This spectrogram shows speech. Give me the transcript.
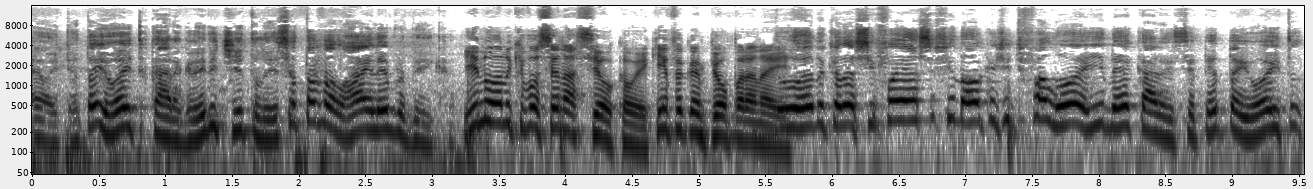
É, 88, cara, grande título. Esse eu tava lá e lembro bem, cara. E no ano que você nasceu, Cauê, quem foi campeão paranaense? No ano que eu nasci foi essa final que a gente falou aí, né, cara? Em 78,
